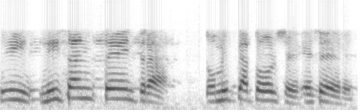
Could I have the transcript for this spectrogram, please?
Sí, Nissan Sentra 2014 SR.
